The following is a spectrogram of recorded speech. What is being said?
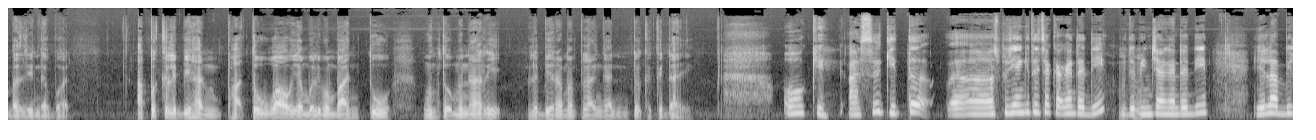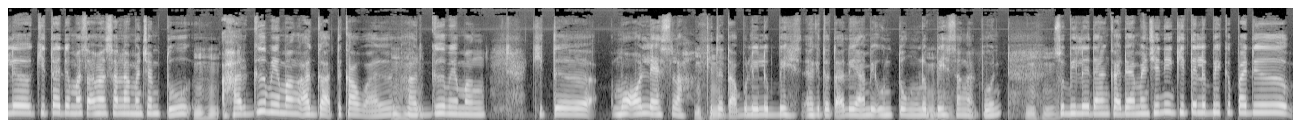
Bazlinda buat? Apa kelebihan faktor wow yang boleh membantu untuk menarik lebih ramai pelanggan untuk ke kedai? Okey, asa kita uh, seperti yang kita cakapkan tadi, mm-hmm. kita bincangkan tadi, ialah bila kita ada masalah-masalah macam tu, mm-hmm. harga memang agak terkawal, mm-hmm. harga memang kita more or less lah, mm-hmm. kita tak boleh lebih, eh, kita tak boleh ambil untung lebih mm-hmm. sangat pun. Mm-hmm. So bila dalam keadaan macam ni, kita lebih kepada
